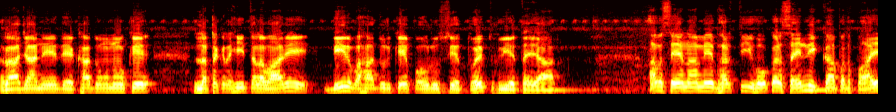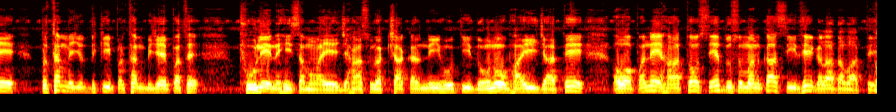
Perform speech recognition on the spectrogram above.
राजा ने देखा दोनों के लटक रही तलवारें वीर बहादुर के पौरुष से त्वरित हुए तैयार। अब सेना में भर्ती होकर सैनिक का पथ पाए, प्रथम युद्ध की प्रथम विजय पथ फूले नहीं समाये जहाँ सुरक्षा करनी होती, दोनों भाई जाते, और अपने हाथों से दुश्मन का सीधे गला दबाते।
